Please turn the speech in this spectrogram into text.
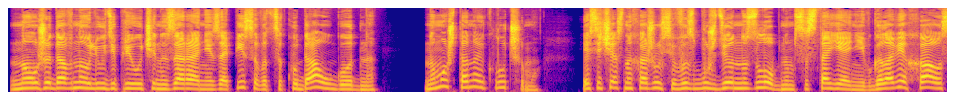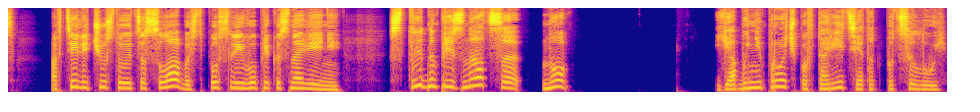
Но уже давно люди приучены заранее записываться куда угодно. Но может оно и к лучшему. Я сейчас нахожусь в возбужденно-злобном состоянии, в голове хаос, а в теле чувствуется слабость после его прикосновений. Стыдно признаться, но я бы не прочь повторить этот поцелуй.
